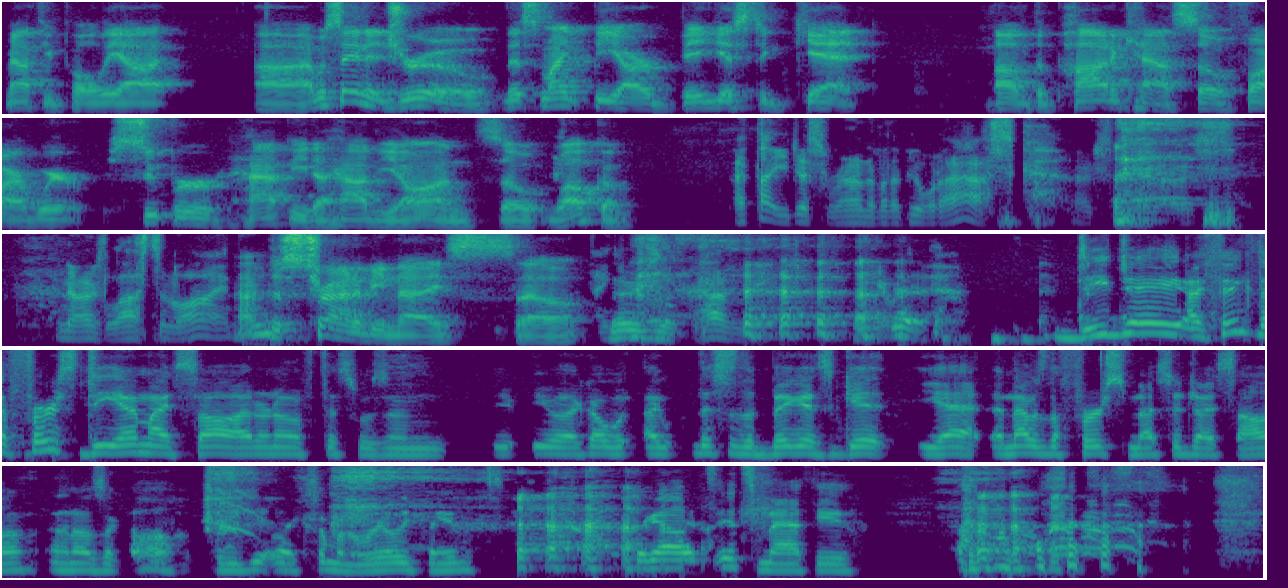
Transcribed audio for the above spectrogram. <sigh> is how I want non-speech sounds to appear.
Matthew Pouliot. Uh, I was saying to Drew, this might be our biggest get of the podcast so far. We're super happy to have you on. So welcome. I thought you just ran out of other people to ask. I, just, I was, <laughs> you know, I was last in line. I'm just trying to be nice. So there's a, DJ. I think the first DM I saw. I don't know if this was in you're like, oh, I, this is the biggest get yet, and that was the first message I saw, and I was like, oh, can you get like someone really famous? <laughs> like, oh, it's, it's Matthew. <laughs>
